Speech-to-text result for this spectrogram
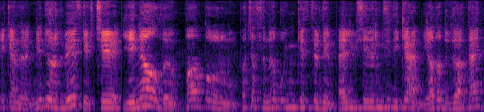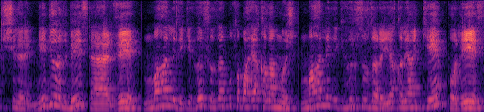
ekenlere ne diyoruz biz? Çiftçi. Yeni aldığım pantolonumun paçasını bugün kestirdim. Elbiselerimizi diken ya da düzelten kişilere ne diyoruz biz? Terzi. Mahalledeki hırsızlar bu sabah yakalanmış. Mahalledeki hırsızları yakalayan kim? Polis.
